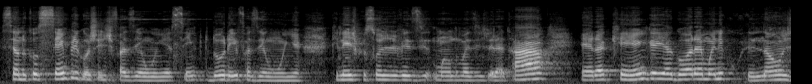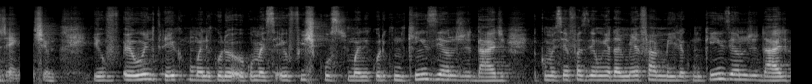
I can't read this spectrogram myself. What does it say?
Sendo que eu sempre gostei de fazer unha, sempre adorei fazer unha. Que nem as pessoas às vezes mandam mais indiretas, ah, era Kenga e agora é manicure. Não, gente. Eu, eu entrei como manicure, eu comecei, eu fiz curso de manicure com 15 anos de idade. Eu comecei a fazer unha da minha família com 15 anos de idade.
